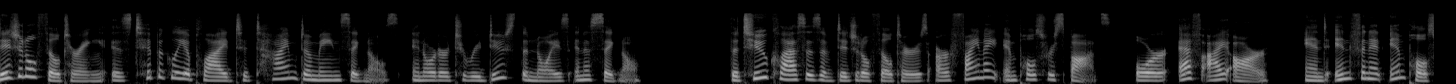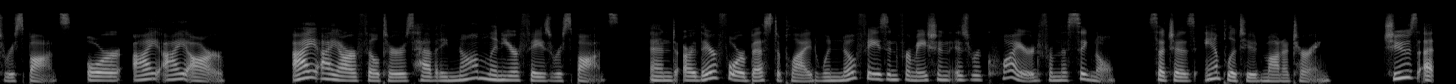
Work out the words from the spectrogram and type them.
Digital filtering is typically applied to time domain signals in order to reduce the noise in a signal. The two classes of digital filters are finite impulse response, or FIR, and infinite impulse response, or IIR. IIR filters have a nonlinear phase response and are therefore best applied when no phase information is required from the signal, such as amplitude monitoring. Choose a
